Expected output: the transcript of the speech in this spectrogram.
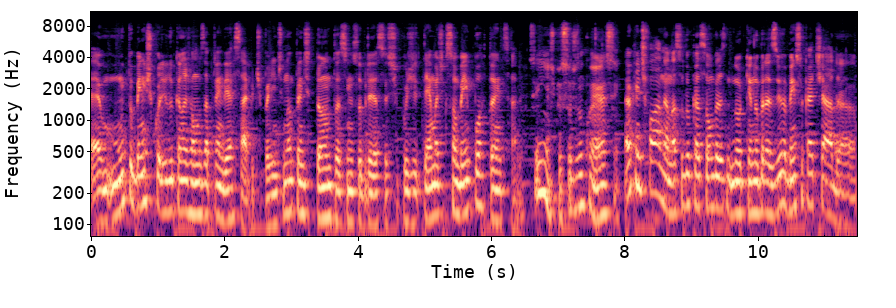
é muito bem escolhido o que nós vamos aprender, sabe? Tipo, a gente não aprende tanto, assim, sobre esses tipos de temas que são bem importantes, sabe? Sim, as pessoas não conhecem. É o que a gente fala, né? Nossa educação aqui no Brasil é bem sucateada.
